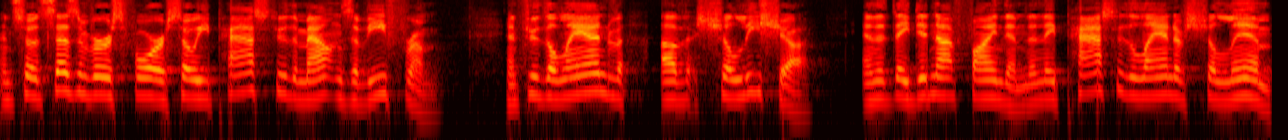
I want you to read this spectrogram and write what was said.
And so it says in verse 4 So he passed through the mountains of Ephraim and through the land of Shalisha and that they did not find them. Then they passed through the land of Shaalim,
